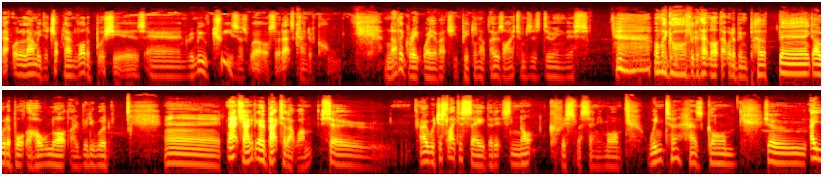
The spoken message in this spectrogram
That will allow me to chop down a lot of bushes and remove trees as well, so that's kind of cool. Another great way of actually picking up those items is doing this. oh my god, look at that lot. That would have been perfect. I would have bought the whole lot. I really would. Uh, actually, I'm going to go back to that one. So, I would just like to say that it's not Christmas anymore. Winter has gone. So I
